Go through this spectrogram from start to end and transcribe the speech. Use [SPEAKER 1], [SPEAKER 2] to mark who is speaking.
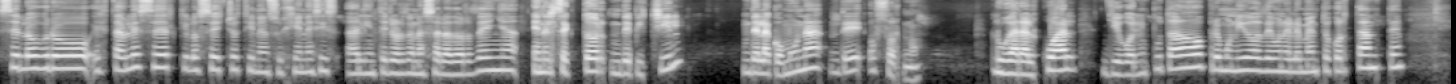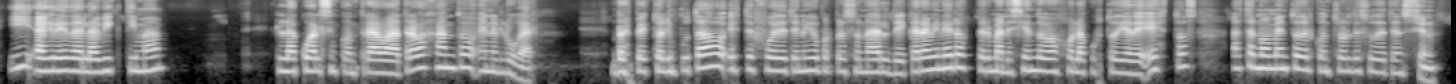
[SPEAKER 1] se logró establecer que los hechos tienen su génesis al interior de una sala de ordeña en el sector de Pichil de la comuna de Osorno, lugar al cual llegó el imputado premunido de un elemento cortante y agrede a la víctima, la cual se encontraba trabajando en el lugar. Respecto al imputado, este fue detenido por personal de carabineros, permaneciendo bajo la custodia de estos hasta el momento del control de su detención.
